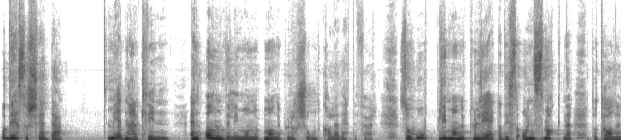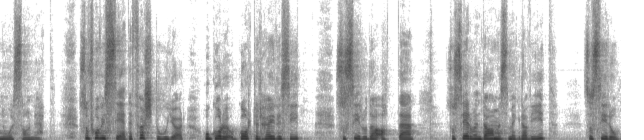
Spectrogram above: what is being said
Og det som skjedde med denne kvinnen En åndelig manipulasjon, kaller jeg dette for. Så hun blir manipulert av disse åndsmaktene til å tale noe sannhet. Så får vi se. Det første hun gjør, hun går, går til høyresiden. Så sier hun da at eh, så ser hun en dame som er gravid. Så sier hun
